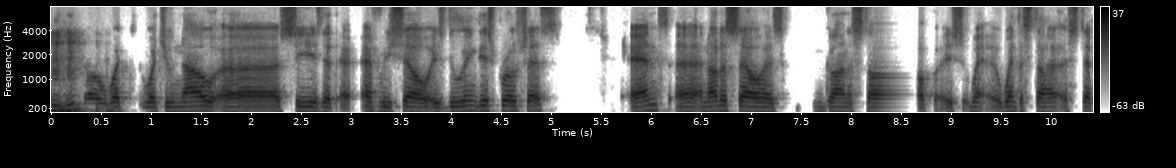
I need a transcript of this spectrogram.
Mm-hmm. So what what you now uh, see is that every cell is doing this process, and uh, another cell has gone a step is went a, st- a step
